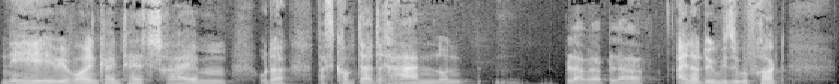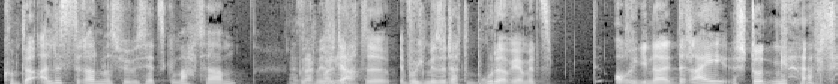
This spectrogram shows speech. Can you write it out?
nee, wir wollen keinen Test schreiben oder was kommt da dran und bla bla bla. Einer hat irgendwie so gefragt, kommt da alles dran, was wir bis jetzt gemacht haben? Wo ich, mir so ja. dachte, wo ich mir so dachte, Bruder, wir haben jetzt original drei Stunden gehabt.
